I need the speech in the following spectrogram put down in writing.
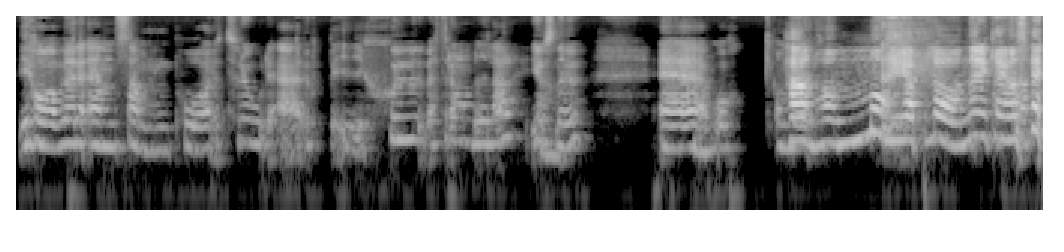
vi har väl en samling på, jag tror det är uppe i sju veteranbilar just Ja. nu. Eh, Mm. och om Han jag- har många planer kan jag säga.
